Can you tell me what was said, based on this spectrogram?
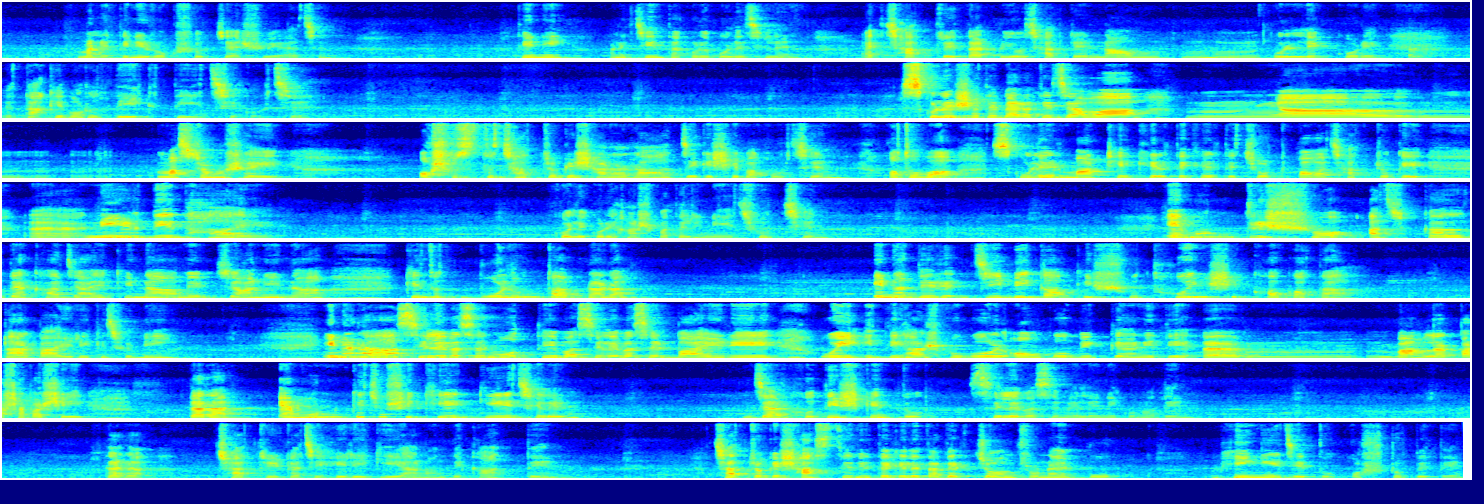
মানে তিনি রোগশয্যায় শুয়ে আছেন। তিনি অনেক চিন্তা করে বলেছিলেন এক ছাত্রে তার প্রিয় ছাত্রের নাম উল্লেখ করে তাকে বড় দেখতে ইচ্ছে করছে। স্কুলের সাথে বেড়াতে যাওয়া মাস্টারমশাই অসুস্থ ছাত্রকে সারা রাত জেগে সেবা করছেন অথবা স্কুলের মাঠে খেলতে খেলতে চোট পাওয়া ছাত্রকে আহ, নির্দ্বিধায় কোলে করে হাসপাতালে নিয়ে ছুটছেন। এমন দৃশ্য আজকাল দেখা যায় কি না আমি জানি না, কিন্তু বলুন তো আপনারা, এনাদের জীবিকা কি শুধুই শিক্ষকতা? তার বাইরে কিছু নেই। এনারা সিলেবাসের মধ্যে বা সিলেবাসের বাইরে ওই ইতিহাস, ভূগোল, অঙ্ক, বিজ্ঞান, ইতি বাংলার পাশাপাশি তারা এমন কিছু শিখিয়ে গিয়েছিলেন যার হদিশ কিন্তু সিলেবাসে মেলেনি কোনো দিন তারা ছাত্রের কাছে হেরে গিয়ে আনন্দে কাঁদতেন। ছাত্রকে শাস্তি দিতে গেলে তাদের যন্ত্রণায় বুক ভেঙে যেত, কষ্ট পেতেন।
